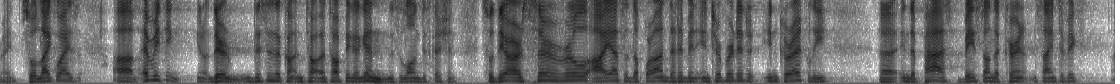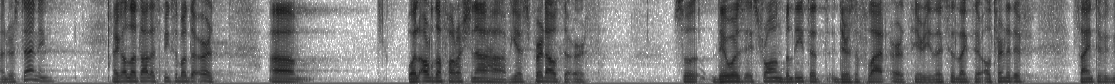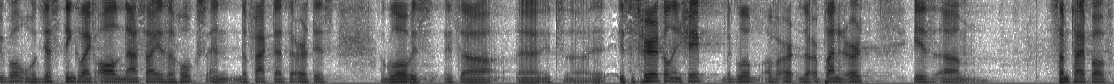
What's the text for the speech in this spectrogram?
right? So likewise, uh, everything you know there this is a, to- a topic again this is a long discussion so there are several ayats of the quran that have been interpreted incorrectly uh, in the past based on the current scientific understanding like allah ta'ala speaks about the earth um, we have spread out the earth so there was a strong belief that there's a flat earth theory. They said like the alternative scientific people would just think like all NASA is a hoax and the fact that the earth is a globe is it's uh, uh, it's uh, it's spherical in shape. The globe of earth, the planet Earth is um, some type of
